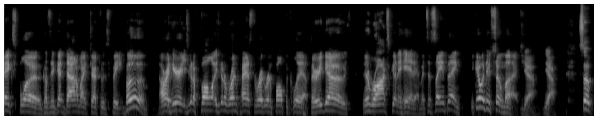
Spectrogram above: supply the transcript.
to explode because he's got dynamite strapped to his feet. Boom. All right, here he's to fall. He's to run past the road and fall off the cliff. There he goes. And then rock's to hit him. It's the same thing. You can only do so much. Yeah, yeah. So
